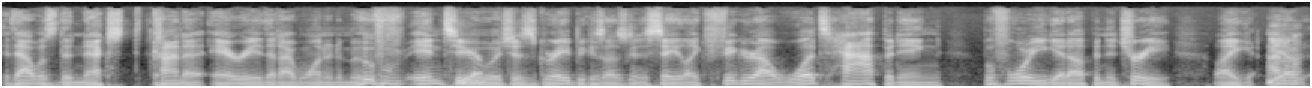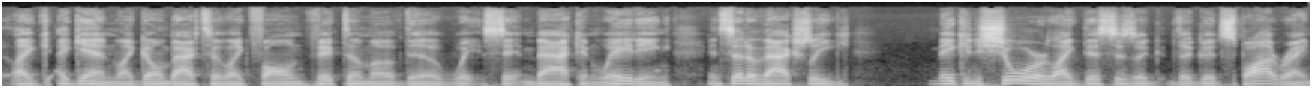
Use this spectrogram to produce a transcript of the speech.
that was the next kind of area that I wanted to move into, Yeah. which is great because I was going to say like figure out what's happening before you get up in the tree. Like I don't like again like going back to like falling victim of the wait sitting back and waiting instead of actually making sure like this is a the good spot right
